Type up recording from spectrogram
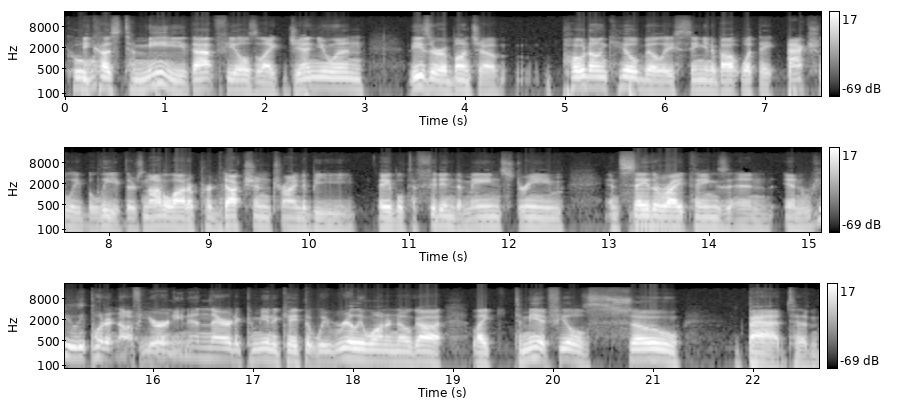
Cool. Because to me, that feels like genuine. These are a bunch of podunk hillbillies singing about what they actually believe. There's not a lot of production trying to be able to fit into mainstream and say the right things and and really put enough yearning in there to communicate that we really want to know God. Like to me it feels so bad to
